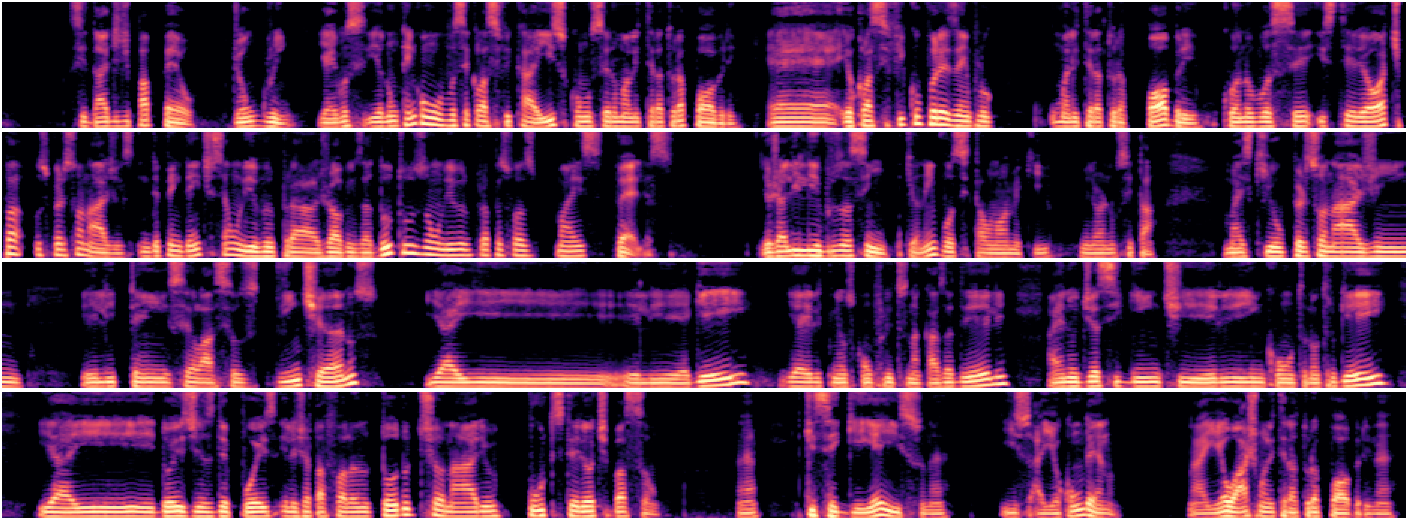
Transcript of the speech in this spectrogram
Cidade de Papel, John Green. E aí você, eu não tem como você classificar isso como ser uma literatura pobre. É, eu classifico, por exemplo, uma literatura pobre quando você estereótipa os personagens, independente se é um livro para jovens adultos ou um livro para pessoas mais velhas. Eu já li livros assim, que eu nem vou citar o nome aqui, melhor não citar, mas que o personagem ele tem, sei lá, seus 20 anos e aí ele é gay, e aí ele tem os conflitos na casa dele. Aí no dia seguinte ele encontra um outro gay, e aí dois dias depois ele já tá falando todo o dicionário puta estereotipação, né? Que ser gay é isso, né? Isso, aí eu condeno. Aí eu acho uma literatura pobre, né?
